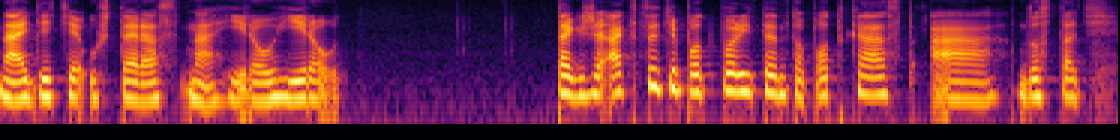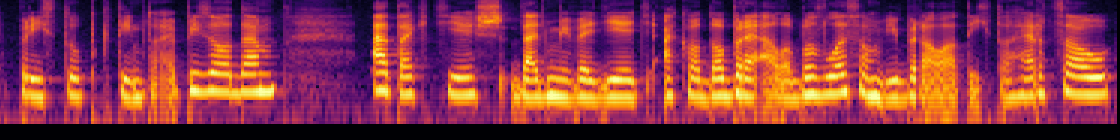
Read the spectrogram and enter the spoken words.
nájdete už teraz na Hero Hero. Takže ak chcete podporiť tento podcast a dostať prístup k týmto epizódam a taktiež dať mi vedieť, ako dobre alebo zle som vybrala týchto hercov,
